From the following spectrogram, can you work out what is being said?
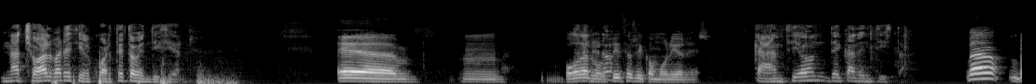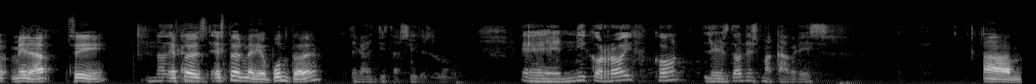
Nacho Álvarez y el Cuarteto Bendición. Eh, mm, bodas, Género. bautizos y comuniones. Canción decadentista. Ah, mira, sí. No Esto es, esto es medio punto, ¿eh? Decadentista, sí, desde luego. Eh, Nico Roy con Les Dones Macabres. Ah,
